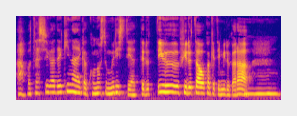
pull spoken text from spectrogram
あ、私ができないからこの人無理してやってるっていうフィルターをかけてみるから、うん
